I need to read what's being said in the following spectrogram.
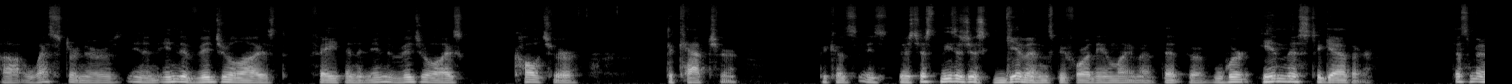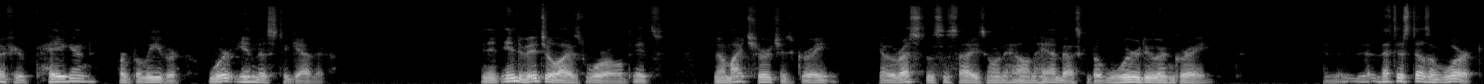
uh, Westerners in an individualized faith and an individualized culture to capture. Because there's just these are just givens before the enlightenment that uh, we're in this together. Doesn't matter if you're pagan or believer we're in this together. In an individualized world it's no my church is great. You know the rest of the society is going to hell in a handbasket but we're doing great. And that just doesn't work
